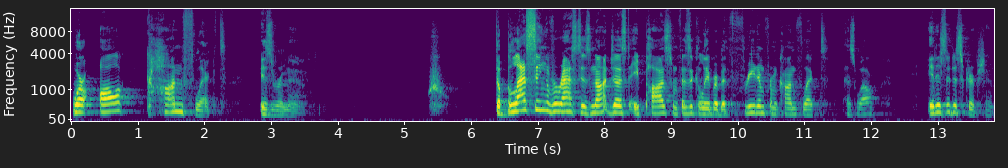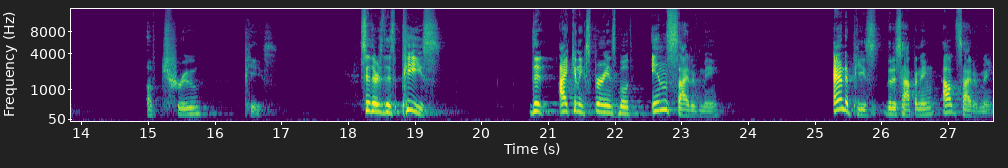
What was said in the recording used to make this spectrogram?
where all conflict is removed. Whew. The blessing of rest is not just a pause from physical labor, but freedom from conflict as well. It is a description of true peace. See, there's this peace that I can experience both inside of me and a peace that is happening outside of me.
